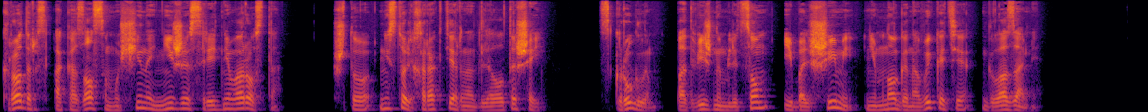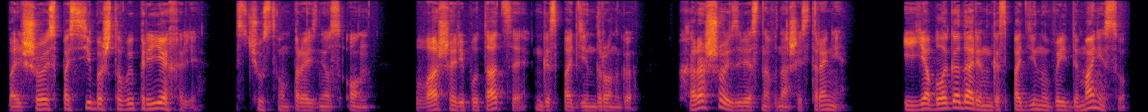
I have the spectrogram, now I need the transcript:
Кродерс оказался мужчиной ниже среднего роста, что не столь характерно для латышей с круглым, подвижным лицом и большими, немного на выкате, глазами. «Большое спасибо, что вы приехали», – с чувством произнес он. «Ваша репутация, господин Дронго, хорошо известна в нашей стране. И я благодарен господину Вейдеманису,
